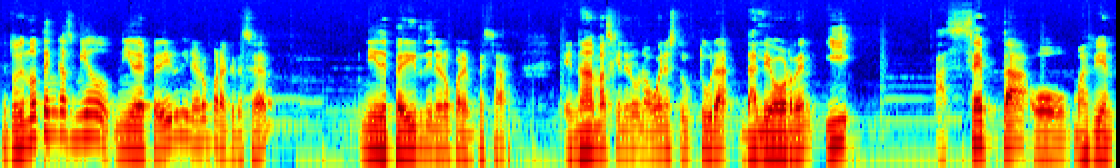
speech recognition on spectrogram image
Entonces no tengas miedo ni de pedir dinero para crecer, ni de pedir dinero para empezar. Eh, nada más genera una buena estructura, dale orden y acepta o más bien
